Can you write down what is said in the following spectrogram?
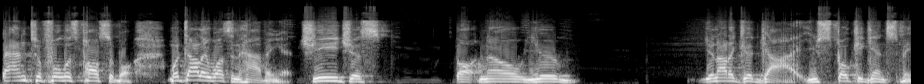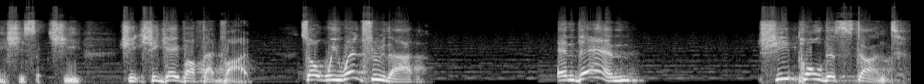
banterful as possible. Mutale wasn't having it. She just thought, no, you're. You're not a good guy. You spoke against me. She said she she she gave off that vibe. So we went through that. And then she pulled this stunt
